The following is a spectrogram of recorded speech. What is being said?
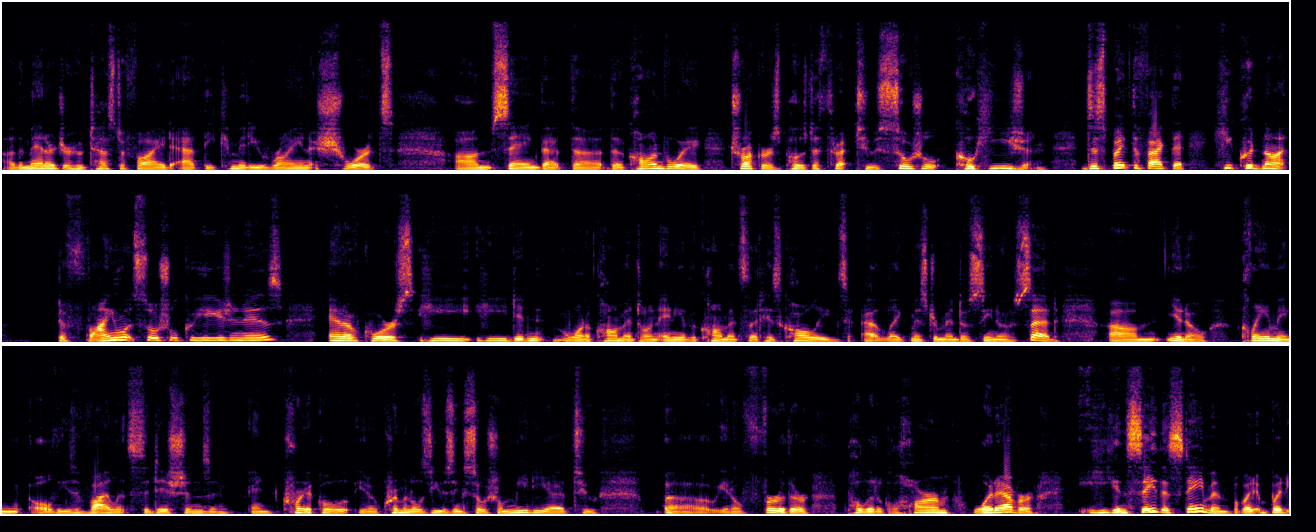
uh, the manager who testified at the committee, Ryan Schwartz, um, saying that the the convoy truckers posed a threat to social cohesion, despite the fact that he could not define what social cohesion is. And of course, he, he didn't want to comment on any of the comments that his colleagues, uh, like Mr. Mendicino said, um, you know, claiming all these violent seditions and, and critical, you know, criminals using social media to, uh, you know, further political harm, whatever. He can say the statement, but, but,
